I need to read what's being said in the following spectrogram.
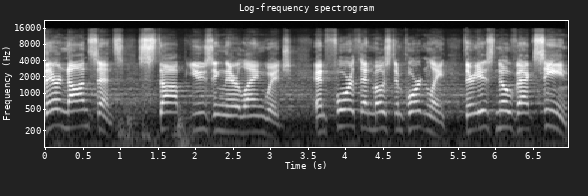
their nonsense. Stop using their language. And fourth, and most importantly, there is no vaccine.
